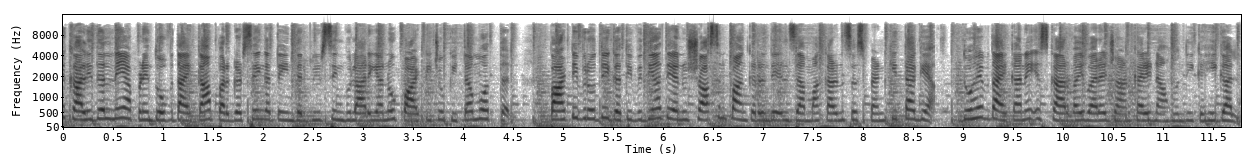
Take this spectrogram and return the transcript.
ਅਕਾਲੀ ਦਲ ਨੇ ਆਪਣੇ ਦੋ ਵਿਧਾਇਕਾਂ ਪ੍ਰਗਟ ਸਿੰਘ ਅਤੇ ਇੰਦਰਵੀਰ ਸਿੰਘ ਬੁਲਾਰੀਆ ਨੂੰ ਪਾਰਟੀ ਚੋਂ ਕੀਤਾ ਮੁਅੱਤਲ। ਪਾਰਟੀ ਵਿਰੋਧੀ ਗਤੀਵਿਧੀਆਂ ਤੇ ਅਨੁਸ਼ਾਸਨ ਭੰਗ ਕਰਨ ਦੇ ਇਲਜ਼ਾਮਾਂ ਕਾਰਨ ਸਸਪੈਂਡ ਕੀਤਾ ਗਿਆ। ਦੋਹੇ ਵਿਧਾਇਕਾਂ ਨੇ ਇਸ ਕਾਰਵਾਈ ਬਾਰੇ ਜਾਣਕਾਰੀ ਨਾ ਹੋਣ ਦੀ ਕਹੀ ਗੱਲ।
